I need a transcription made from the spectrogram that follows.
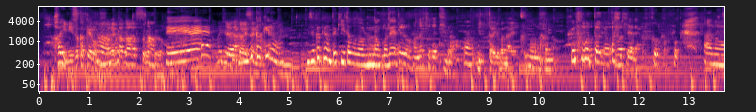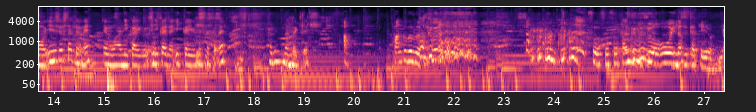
「はい水かけ論」のネタがすごくへえ水かけ論。うん。水かけなんて聞いたことある？なんかね、るのこの人たちはうん、一体がない。熊本の熊本の。熊本やない福岡福岡。あの優勝したけどね。m 1 2回ぐらい。2回じゃない。1回優勝したね。あれ？なんだっけ？パンクブブパンクブー。そうそうそう。パンクブーを思い出す。水かけ論ね。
